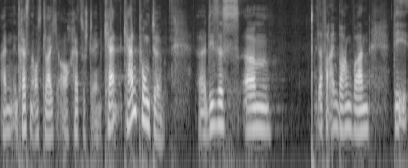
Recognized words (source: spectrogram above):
einen Interessenausgleich auch herzustellen. Kern, Kernpunkte äh, dieses, ähm, dieser Vereinbarung waren Die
